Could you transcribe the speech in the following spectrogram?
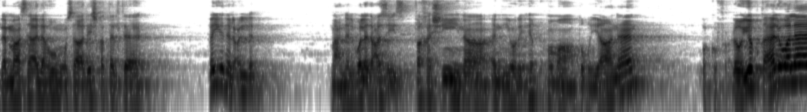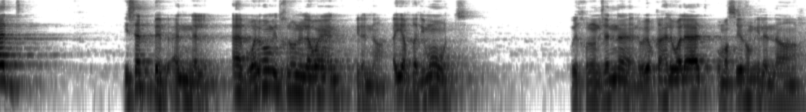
لما سأله موسى ليش قتلته؟ بين العلة مع أن الولد عزيز فخشينا أن يرهقهما طغيانا وكفرا. لو يبقى الولد يسبب أن الأب والأم يدخلون إلى وين؟ إلى النار. أي أفضل يموت؟ ويدخلون الجنة لو يبقى هالولد ومصيرهم إلى النار.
